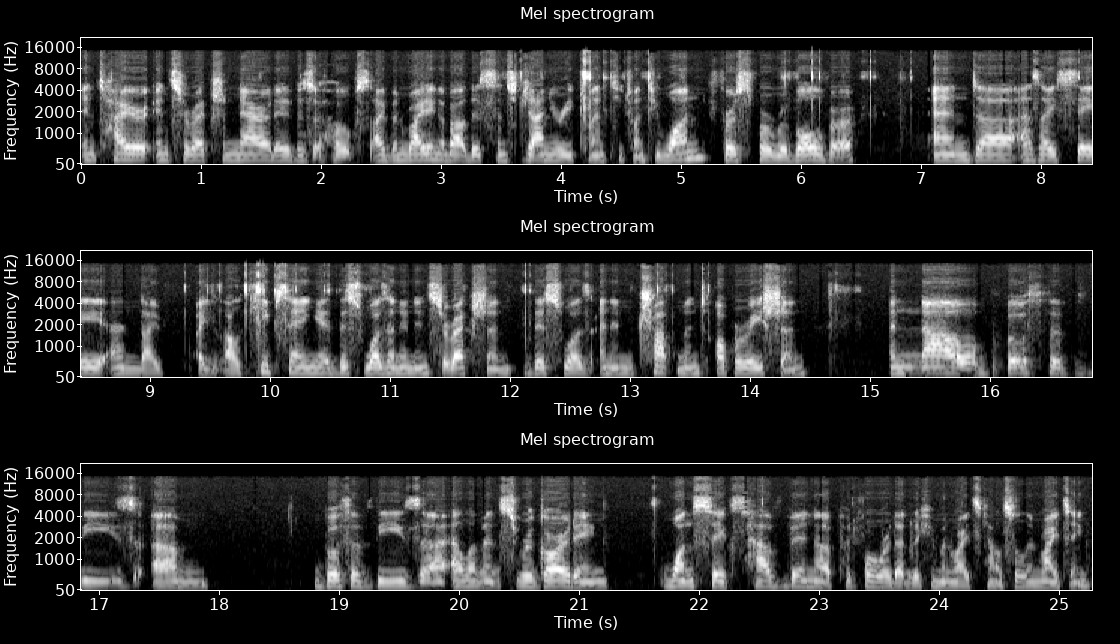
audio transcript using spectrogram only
entire insurrection narrative is a hoax. I've been writing about this since January 2021, first for Revolver. And uh, as I say, and I've, I, will keep saying it, this wasn't an insurrection. This was an entrapment operation. And now both of these, um, both of these uh, elements regarding 1-6 have been uh, put forward at the Human Rights Council in writing.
